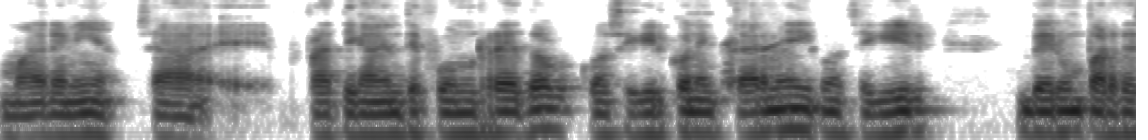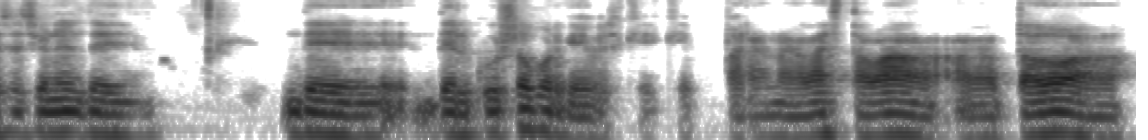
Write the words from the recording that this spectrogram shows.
madre mía, o sea, eh, prácticamente fue un reto conseguir conectarme y conseguir ver un par de sesiones de, de, del curso porque es que, que, para nada estaba adaptado a,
